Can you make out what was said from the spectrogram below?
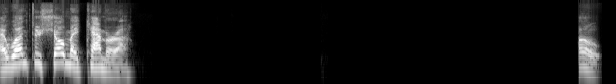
I want to show my camera. Oh.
